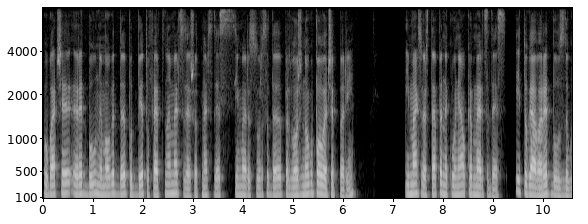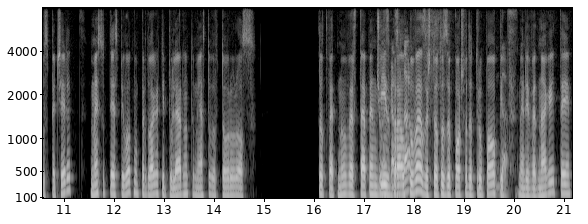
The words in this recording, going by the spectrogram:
обаче Red Bull не могат да подбият оферта на Мерцедес, защото Мерцедес има ресурса да предложи много повече пари. И Макс Верстапен е клонял към Мерцедес. И тогава Red Bull, за да го спечелят, вместо тест пилот му предлагат титулярното място в Торо Рос. Съответно, Верстапен би избрал каза да. това, защото започва да трупа опит Да. нали, веднага и те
